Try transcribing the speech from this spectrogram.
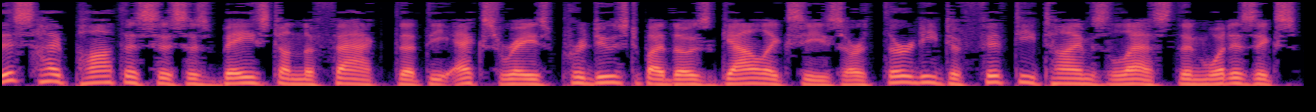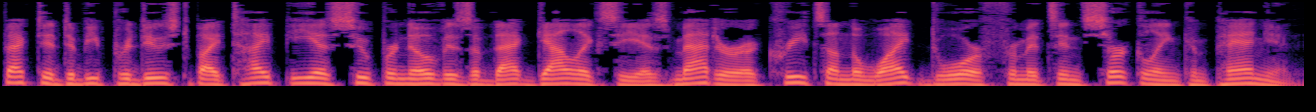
This hypothesis is based on the fact that the X-rays produced by those galaxies are 30 to 50 times less than what is expected to be produced by type Ia supernovas of that galaxy as matter accretes on the white dwarf from its encircling companion.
